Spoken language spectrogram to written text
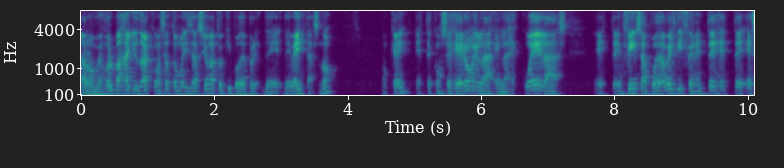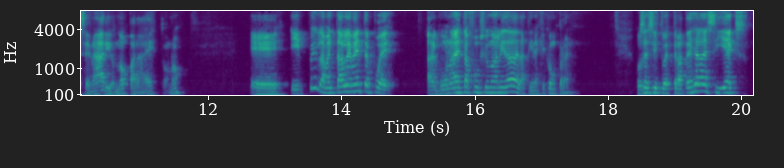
a lo mejor vas a ayudar con esa automatización a tu equipo de, de, ventas, ¿no? ¿Ok? Este, consejeros en, en las escuelas, este, en fin, o sea, puede haber diferentes este, escenarios, ¿no? Para esto, ¿no? Eh, y pues, lamentablemente, pues, algunas de estas funcionalidades las tienes que comprar. Entonces, si tu estrategia de CX,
